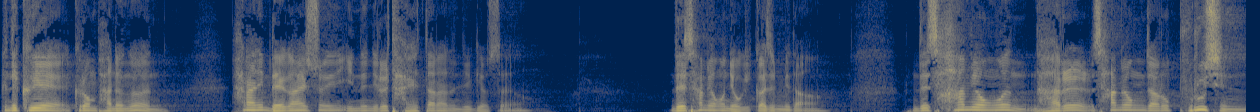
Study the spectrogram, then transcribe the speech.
근데 그의 그런 반응은 하나님 내가 할 수 있는 일을 다 했다라는 얘기였어요. 내 사명은 여기까지입니다. 근데 사명은 나를 사명자로 부르신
